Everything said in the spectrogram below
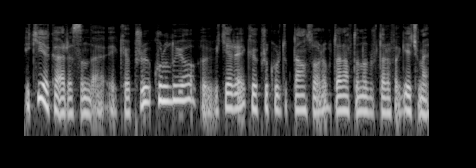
İki yaka arasında e, köprü kuruluyor. E, bir kere köprü kurduktan sonra bu taraftan öbür tarafa geçme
